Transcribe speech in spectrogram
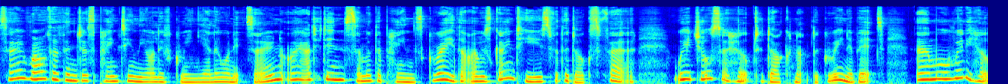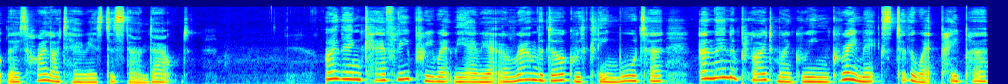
So rather than just painting the olive green yellow on its own, I added in some of the Payne's grey that I was going to use for the dog's fur, which also helped to darken up the green a bit and will really help those highlight areas to stand out. I then carefully pre-wet the area around the dog with clean water and then applied my green grey mix to the wet paper,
